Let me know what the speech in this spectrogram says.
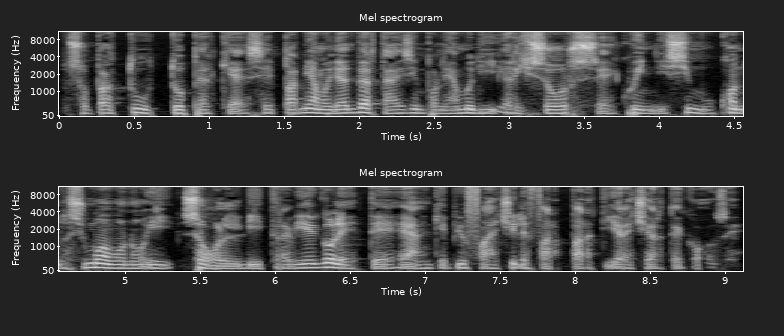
soprattutto perché se parliamo di advertising parliamo di risorse, quindi si mu- quando si muovono i soldi, tra virgolette, è anche più facile far partire certe cose.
